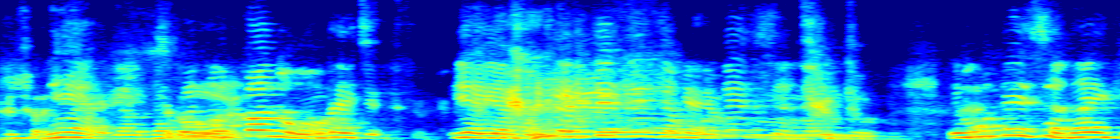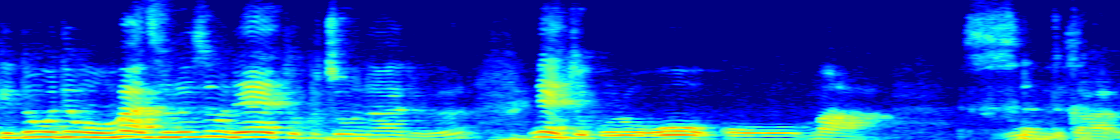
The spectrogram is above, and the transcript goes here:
ねなすかなかの問題児ですよね。いやいや全然問題児じゃないよ。で問題児じゃないけどでもまあそれぞれ特徴のあるねところをこうまあなんていうか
